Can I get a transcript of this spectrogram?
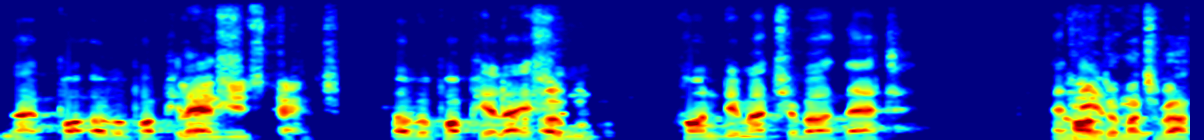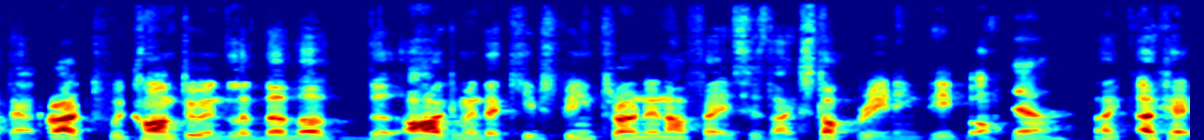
No, po- overpopulation. Land use change. Overpopulation. over- can't do much about that. Can't do much about that, right? We can't do it. The, the, the, argument that keeps being thrown in our face is like, stop breeding people. Yeah. Like, okay,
